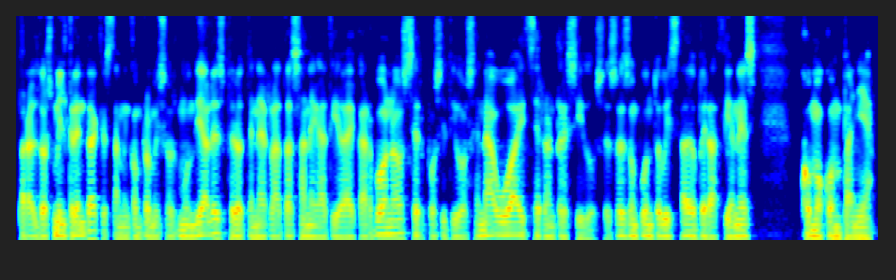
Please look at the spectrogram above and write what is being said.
para el 2030, que es también compromisos mundiales, pero tener la tasa negativa de carbono, ser positivos en agua y cero en residuos. Eso es un punto de vista de operaciones como compañía.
